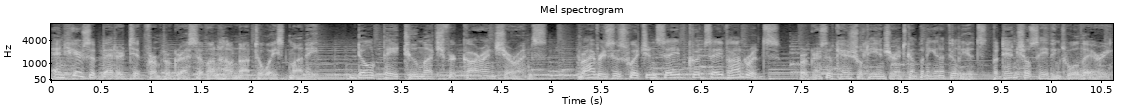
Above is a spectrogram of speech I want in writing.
And here's a better tip from Progressive on how not to waste money. Don't pay too much for car insurance. Drivers who switch and save could save hundreds. Progressive Casualty Insurance Company and affiliates. Potential savings will vary.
